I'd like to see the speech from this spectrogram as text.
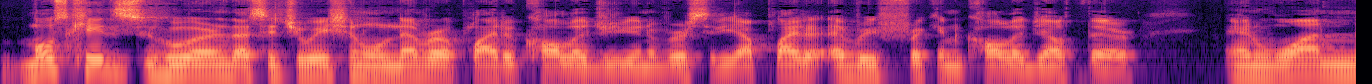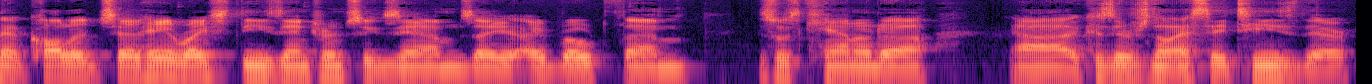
Most kids who are in that situation will never apply to college or university. I apply to every freaking college out there. And one college said, Hey, write these entrance exams. I, I wrote them. This was Canada because uh, there's no SATs there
